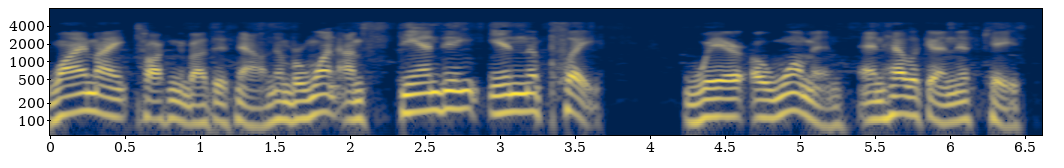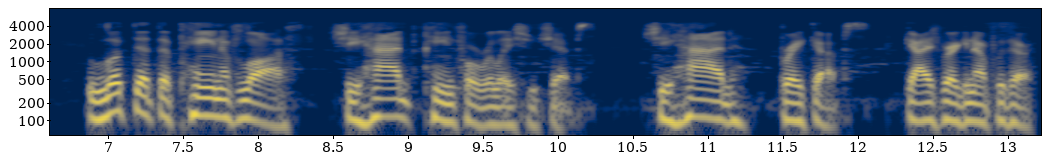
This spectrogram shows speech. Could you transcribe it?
why am I talking about this now? Number one, I'm standing in the place where a woman, Angelica in this case, looked at the pain of loss. She had painful relationships. She had breakups, guys breaking up with her.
